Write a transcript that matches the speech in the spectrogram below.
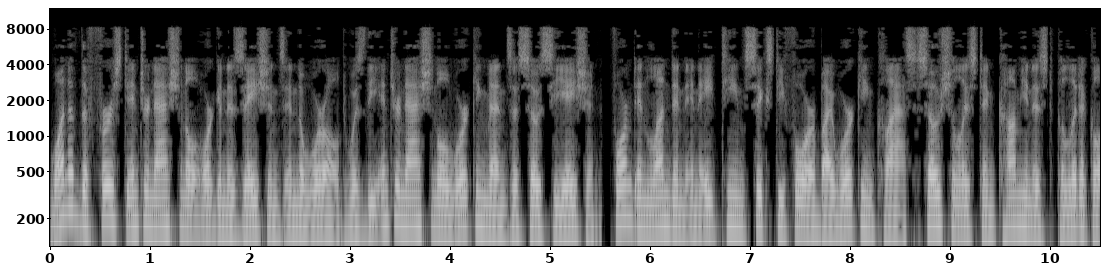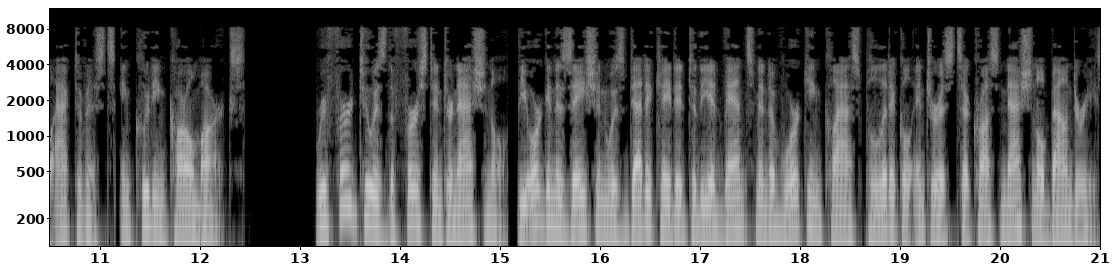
One of the first international organisations in the world was the International Workingmen's Association, formed in London in 1864 by working-class socialist and communist political activists including Karl Marx. Referred to as the First International, the organization was dedicated to the advancement of working-class political interests across national boundaries,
